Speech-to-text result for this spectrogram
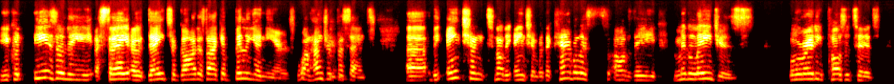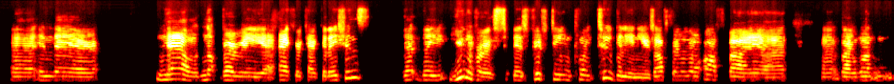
You could easily say a day to God is like a billion years, 100%. Uh, the ancient, not the ancient, but the Kabbalists of the Middle Ages already posited uh, in their now not very uh, accurate calculations that the universe is 15.2 billion years off, so we're a little off by uh, uh, by one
